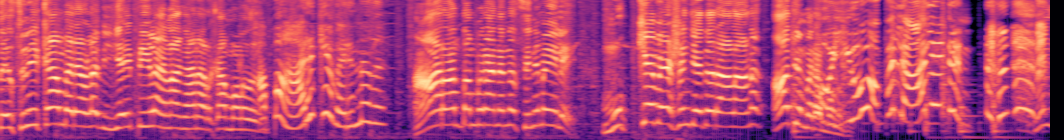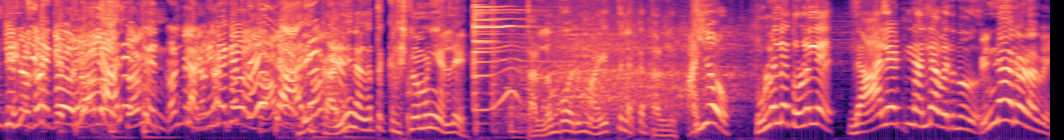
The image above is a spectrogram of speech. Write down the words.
തെസ്നി ഖാൻ വരെയുള്ള വി ഐ പികളാണ് ഞാൻ ഇറക്കാൻ പോണത്. അപ്പൊ ആരൊക്കെയാ വരുന്നത്? ആറാം തമ്പുരാൻ എന്ന സിനിമയിലെ മുഖ്യ വേഷം ചെയ്ത ഒരാളാണ് ആദ്യം വരാൻ പോകുന്നത്. അയ്യോ അപ്പൊ ലാലേട്ടൻ. നെഞ്ചിനകത്ത് ലാലേട്ടൻ, കണ്ണിനകത്ത് ലാലേട്ടൻ. കൃഷ്ണമണി അല്ലേ തള്ളുമ്പോ ഒരു മയത്തിലൊക്കെ തള്ളു. അയ്യോ തുള്ളല്ലേ തുള്ളല്ലേ? ലാലേട്ടനല്ല വരുന്നത്. പിന്നെ ആരോടാവേ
